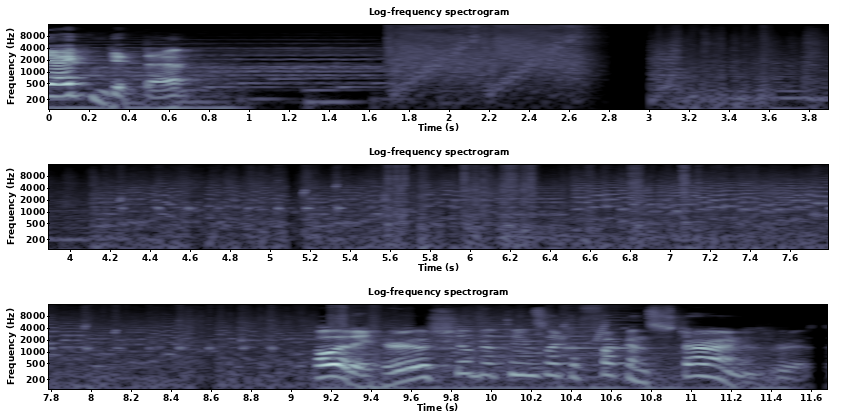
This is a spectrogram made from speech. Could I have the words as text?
Yeah, I can get that. Call it a hero shield? That thing's like a fucking star on his wrist.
